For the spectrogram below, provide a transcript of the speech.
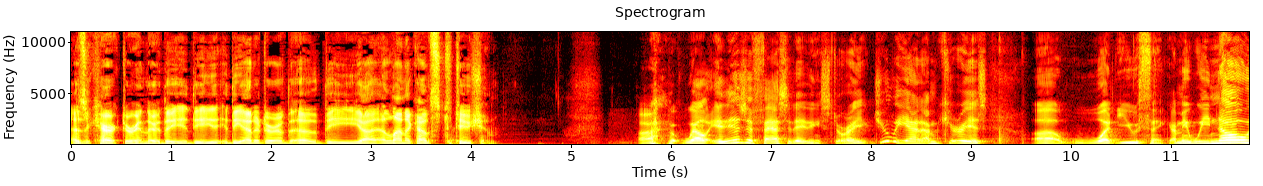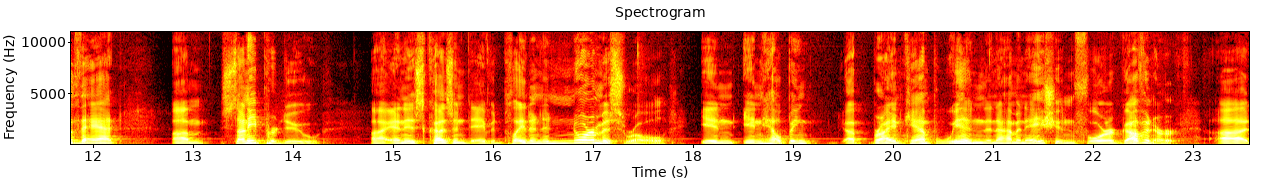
as a character in there, the the the editor of the, of the uh, Atlanta Constitution. Uh, well, it is a fascinating story, Julianne. I'm curious uh, what you think. I mean, we know that um, Sonny Perdue uh, and his cousin David played an enormous role in in helping uh, Brian Kemp win the nomination for governor uh,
